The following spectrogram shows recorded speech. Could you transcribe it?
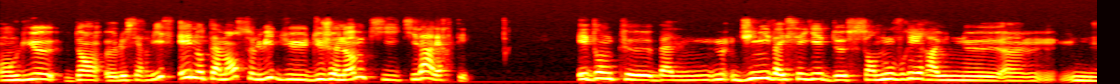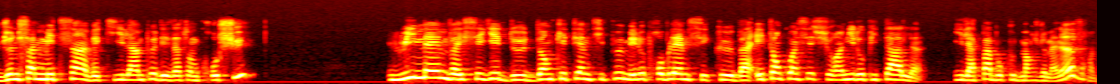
ont lieu dans euh, le service, et notamment celui du, jeune homme qui, l'a alerté. Et donc, euh, m- Jimmy va essayer de s'en ouvrir à une, un- une jeune femme médecin avec qui il a un peu des atomes crochus. Lui-même va essayer de d'enquêter un petit peu, mais le problème, c'est que, ben, étant coincé sur un lit d'hôpital, il n'a pas beaucoup de marge de manœuvre.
